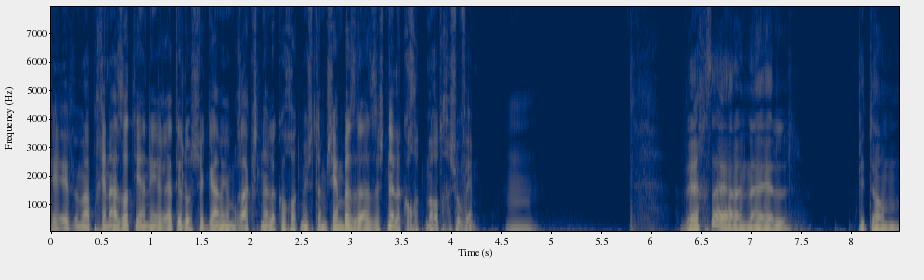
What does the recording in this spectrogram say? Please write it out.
אה, ומהבחינה הזאת אני הראיתי לו שגם אם רק שני לקוחות משתמשים בזה, אז זה שני לקוחות מאוד חשובים. אמ. ואיך זה היה לנהל פתאום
